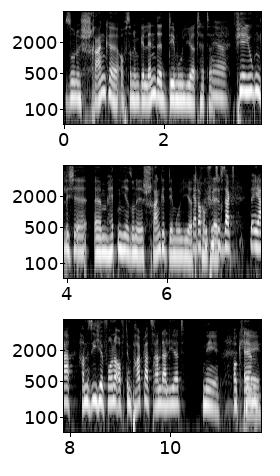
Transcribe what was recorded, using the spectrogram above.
so eine Schranke auf so einem Gelände demoliert hätte. Ja. Vier Jugendliche ähm, hätten hier so eine Schranke demoliert. der hat doch komplett. gefühlt so gesagt, naja, haben Sie hier vorne auf dem Parkplatz randaliert? Nee. Okay. Ähm,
